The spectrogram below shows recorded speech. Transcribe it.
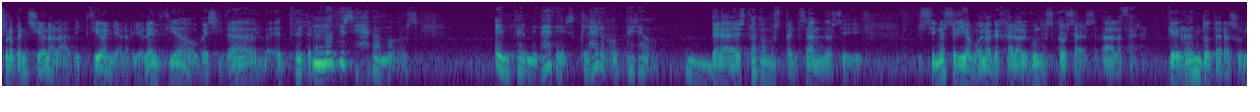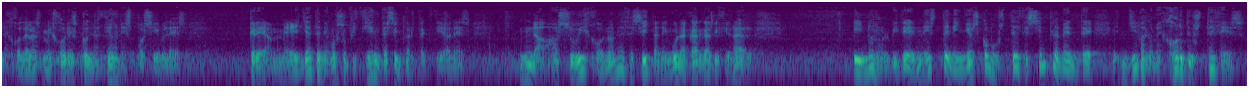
propensión a la adicción y a la violencia, obesidad, etc. No deseábamos enfermedades, claro, pero... Verá, estábamos pensando si, si no sería bueno dejar algunas cosas al azar. Querrán dotar a su hijo de las mejores condiciones posibles. Créanme, ya tenemos suficientes imperfecciones. No, su hijo no necesita ninguna carga adicional. Y no lo olviden, este niño es como ustedes, simplemente lleva lo mejor de ustedes.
